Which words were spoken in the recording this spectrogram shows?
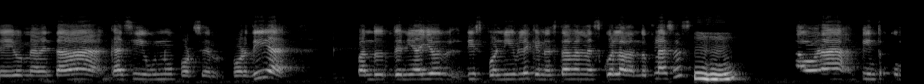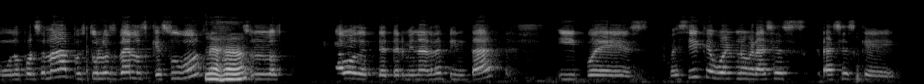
te digo, me aventaba casi uno por, por día cuando tenía yo disponible que no estaba en la escuela dando clases. Ahora pinto como uno por semana, pues tú los ves, los que subo, los acabo de, terminar de pintar y pues, pues sí, qué bueno, gracias, gracias que,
